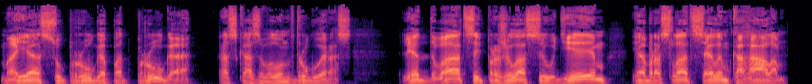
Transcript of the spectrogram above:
«Моя супруга-подпруга рассказывал он в другой раз, лет двадцать прожила с иудеем и обросла целым кагалом.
